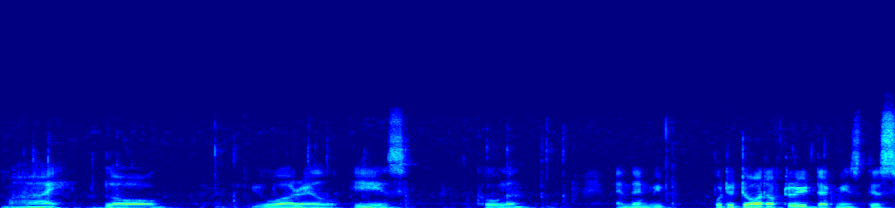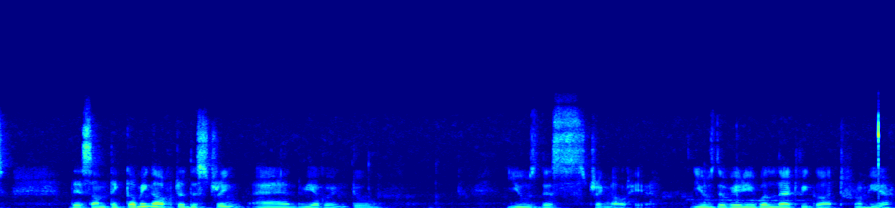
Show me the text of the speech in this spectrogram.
my blog url is colon and then we put a dot after it that means this there's something coming after the string and we are going to use this string out here. Use the variable that we got from here.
